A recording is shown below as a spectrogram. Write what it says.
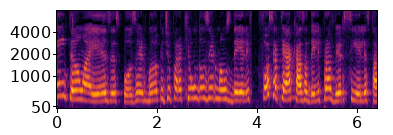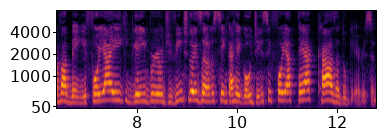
Então a ex-esposa irmã pediu para que um dos irmãos dele fosse até a casa dele para ver se ele estava bem. E foi aí que Gabriel, de 22 anos, se encarregou disso e foi até a casa do Garrison.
